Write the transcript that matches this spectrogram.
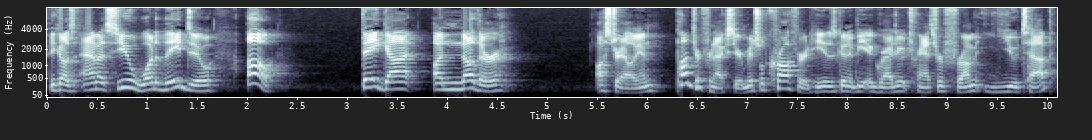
because MSU, what did they do? Oh, they got another Australian punter for next year, Mitchell Crawford. He is going to be a graduate transfer from UTEP.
